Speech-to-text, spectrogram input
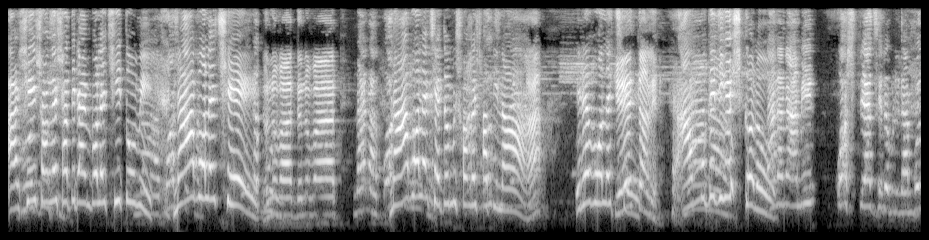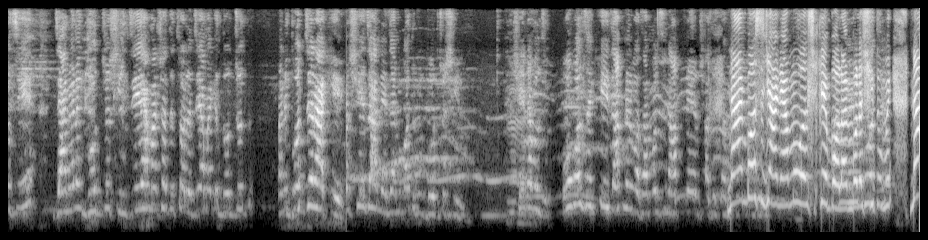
আর সেই সঙ্গে সাথীটা আমি বলেছি তুমি না। বলেছে। ধন্যবাদ ধন্যবাদ। না না না বলেছে তুমি সঙ্গে সাথী না। হ্যাঁ? এটা বলেছে। আম্মুকে। জিজ্ঞেস করো। না না না আমি কষ্টে আছি এটা বলি না বলছি যে আমি অনেক ধৈর্যশীল। যে আমার সাথে চলে যে আমাকে ধৈর্য মানে ধৈর্য রাখে সে জানে যে আমি কতটুকু ধৈর্যশীল। সেটা বলছি। ও বলছে কি আপনার কথা বলছি না আপনার সাথে না আমি বলছি জানি আম্মু বলছে কে বল? আমি বলেছি তুমি না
